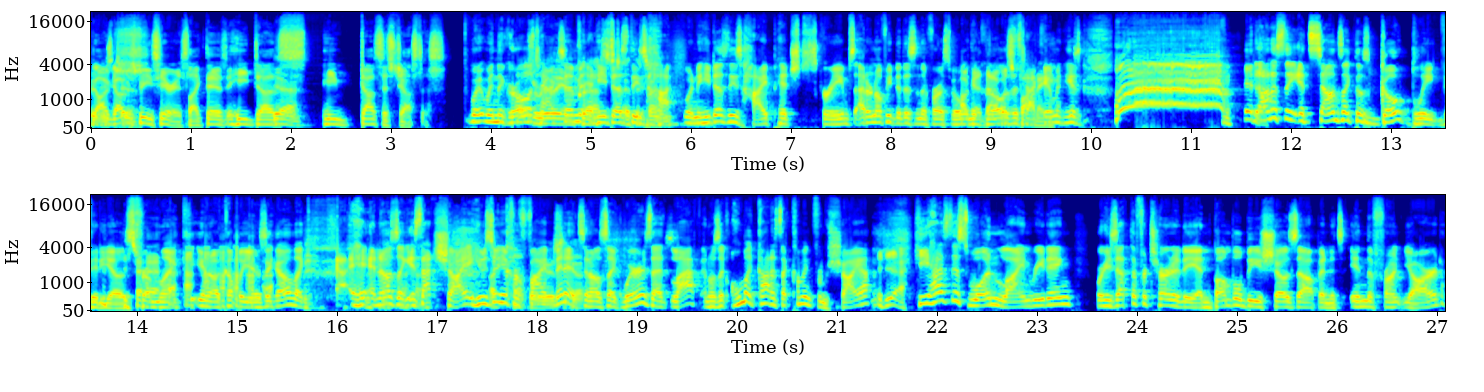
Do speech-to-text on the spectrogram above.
No, for I, these I was being serious. Like, there's he does he does this justice. when, when the girl attacks really him and he does at the these high, when he does these high pitched screams. I don't know if he did this in the first, but when Okay, the that girl was attacking funny. him and he goes. "Ah!" It honestly, it sounds like those goat bleat videos from like you know a couple years ago. Like, and I was like, "Is that Shia?" He was doing it for five minutes, ago. and I was like, "Where is that laugh?" And I was like, "Oh my god, is that coming from Shia?" Yeah. He has this one line reading where he's at the fraternity and Bumblebee shows up and it's in the front yard,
